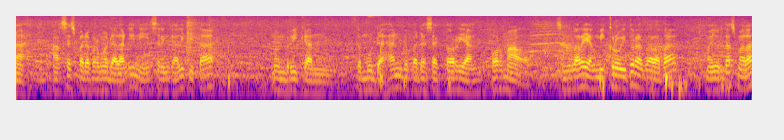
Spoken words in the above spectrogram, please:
Nah, akses pada permodalan ini sering kali kita memberikan kemudahan kepada sektor yang formal, Sementara yang mikro itu rata-rata mayoritas malah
